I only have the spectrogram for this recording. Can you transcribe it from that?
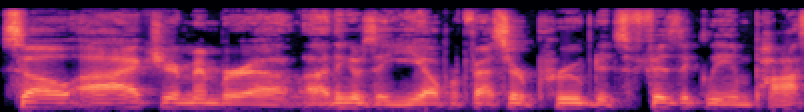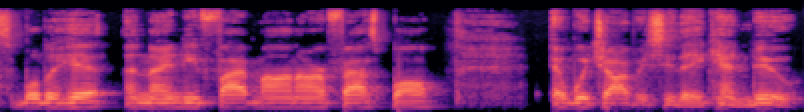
So uh, I actually remember, uh, I think it was a Yale professor proved it's physically impossible to hit a 95 mile an hour fastball, which obviously they can do.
